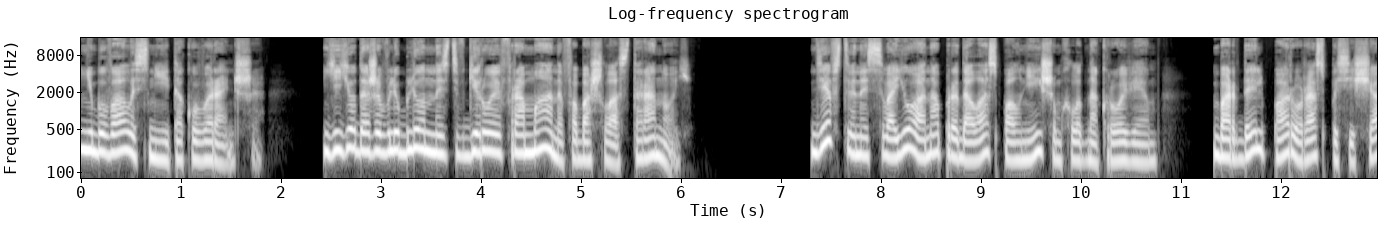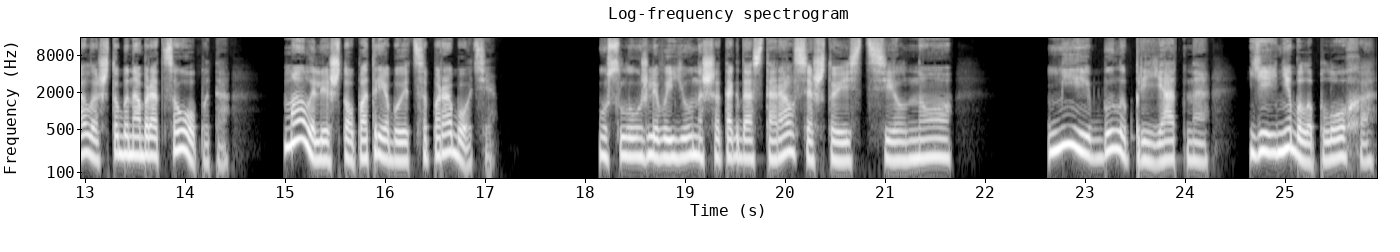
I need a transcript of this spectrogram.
Не бывало с ней такого раньше. Ее даже влюбленность в героев романов обошла стороной. Девственность свою она продала с полнейшим хладнокровием. Бордель пару раз посещала, чтобы набраться опыта. Мало ли что потребуется по работе. Услужливый юноша тогда старался, что есть сил, но... Мии было приятно, ей не было плохо,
